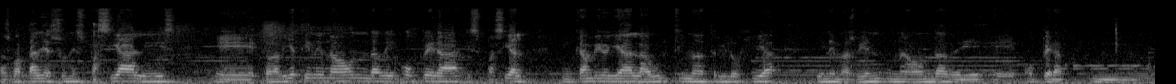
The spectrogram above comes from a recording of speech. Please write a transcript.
las batallas son espaciales, eh, todavía tiene una onda de ópera espacial. En cambio ya la última trilogía tiene más bien una onda de eh, ópera mm,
